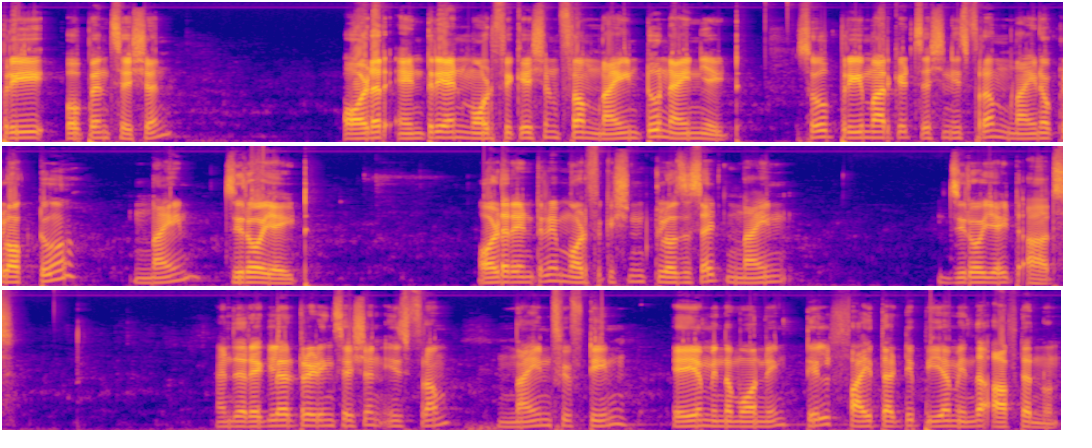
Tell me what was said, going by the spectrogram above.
pre-open session, order entry and modification from 9 to 9.8. So pre-market session is from 9 o'clock to 9.08. Order entry and modification closes at 9.08 hours. And the regular trading session is from 9.15 am in the morning till 5:30 pm in the afternoon.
